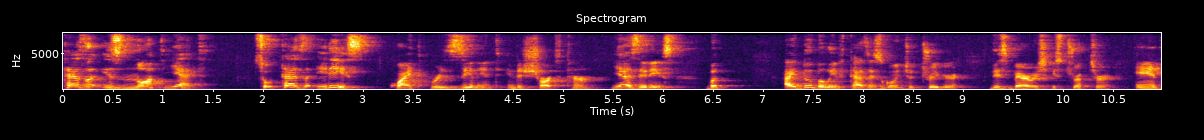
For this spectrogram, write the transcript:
Tesla is not yet. So Tesla it is quite resilient in the short term. Yes, it is. But I do believe Tesla is going to trigger this bearish structure and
